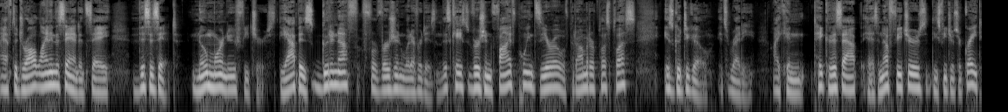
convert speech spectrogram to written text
I have to draw a line in the sand and say, this is it. No more new features. The app is good enough for version whatever it is. In this case, version 5.0 of Pedometer Plus Plus is good to go. It's ready. I can take this app. It has enough features. These features are great.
